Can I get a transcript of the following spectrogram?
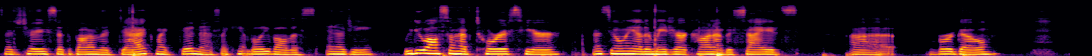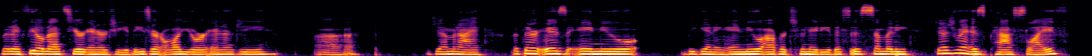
Sagittarius at the bottom of the deck. My goodness, I can't believe all this energy. We do also have Taurus here. That's the only other major arcana besides uh, Virgo. But I feel that's your energy. These are all your energy, uh, Gemini. But there is a new beginning, a new opportunity. This is somebody, judgment is past life.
